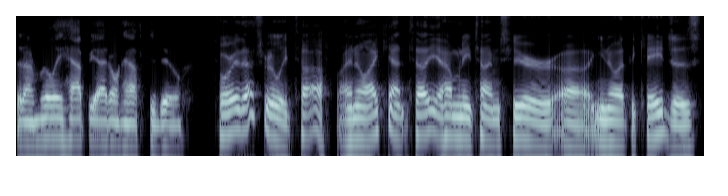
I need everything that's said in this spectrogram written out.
that I'm really happy I don't have to do. Tori, that's really tough. I know I can't tell you how many times here, uh, you know, at the cages,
